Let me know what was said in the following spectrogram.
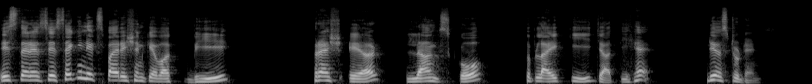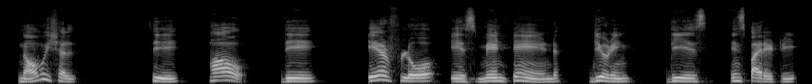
इस तरह से सेकेंड एक्सपायरेशन के वक्त भी फ्रेश एयर लंग्स को सप्लाई की जाती है। Dear students now we shall see how the air flow is maintained during these inspiratory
